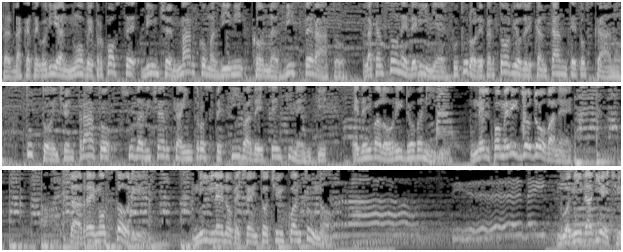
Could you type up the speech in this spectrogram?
Per la categoria Nuove proposte vince Marco Masini con Disperato. La canzone delinea il futuro repertorio del cantante toscano, tutto incentrato sulla ricerca introspettiva dei sentimenti e dei valori giovanili. Nel pomeriggio giovane Sanremo Story 1951 Grazie dei 2010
